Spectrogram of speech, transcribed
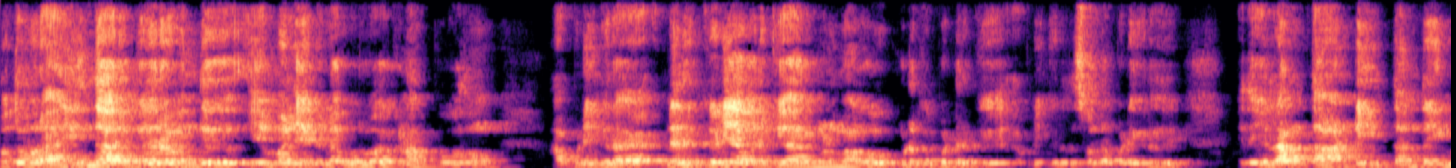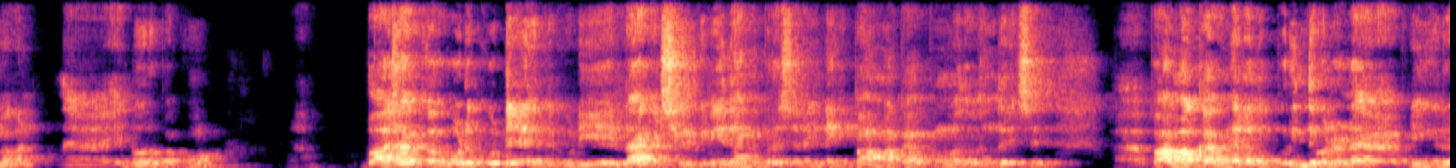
மொத்தம் ஒரு ஐந்தாறு பேரை வந்து எம்எல்ஏக்களாக உருவாக்கினா போதும் அப்படிங்கிற நெருக்கடி அவருக்கு யார் மூலமாகவோ கொடுக்கப்பட்டிருக்கு அப்படிங்கிறது சொல்லப்படுகிறது. இதையெல்லாம் தாண்டி தந்தை மகன் இன்னொரு பக்கம் பாஜகவோடு கூட்டணியில் இருக்கக்கூடிய எல்லா கட்சிகளுக்குமே இதாங்க பிரச்சனை. இன்னைக்கு பாமகவுக்கும் அது வந்துருச்சு. பாமகவினர் அதை புரிந்து கொள்ளலை அப்படிங்கிற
